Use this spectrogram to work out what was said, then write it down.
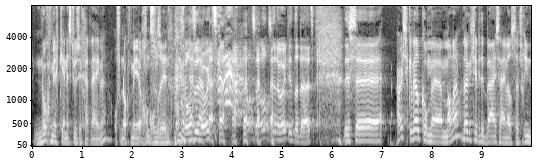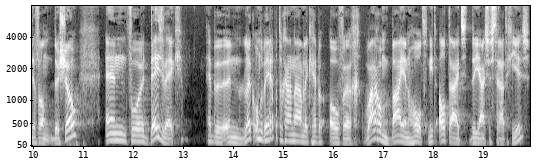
nog meer kennis toe zich gaat nemen. Of nog meer ons, Onzin. Onze onzin hoort. onze onzin hoort, inderdaad. Dus eh, hartstikke welkom mannen. Leuk dat jullie erbij zijn als de vrienden van de show. En voor deze week hebben we een leuk onderwerp. We gaan namelijk hebben over waarom buy and hold niet altijd de juiste strategie is.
